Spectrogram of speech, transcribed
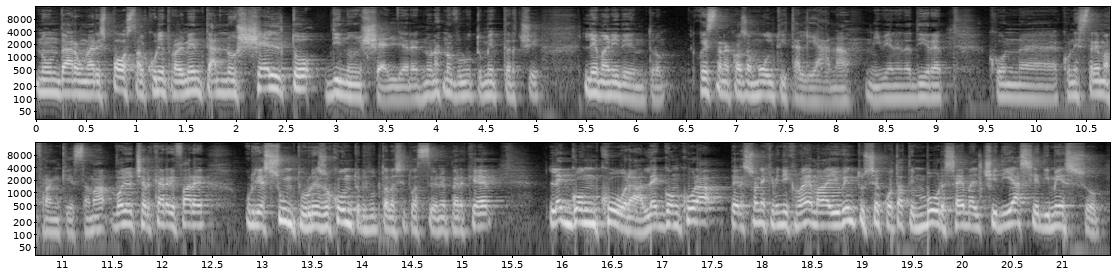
non dare una risposta. Alcuni probabilmente hanno scelto di non scegliere, non hanno voluto metterci le mani dentro. Questa è una cosa molto italiana, mi viene da dire con, eh, con estrema franchezza, ma voglio cercare di fare un riassunto, un resoconto di tutta la situazione perché Leggo ancora, leggo ancora persone che mi dicono eh ma la Juventus è quotata in borsa, eh ma il CDA si è dimesso.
